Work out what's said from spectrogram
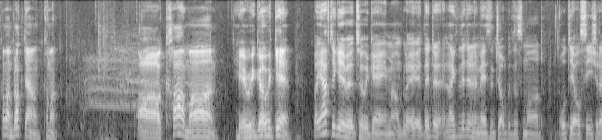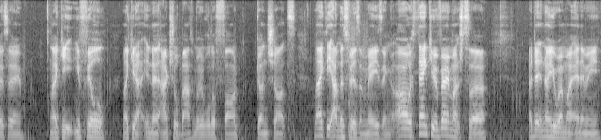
Come on, block down. Come on. Oh, come on. Here we go again. But you have to give it to the game, Mount Blade. They did like they did an amazing job with this mod. Or DLC should I say. Like you, you feel like you're in an actual battle with all the fog gunshots. Like the atmosphere is amazing. Oh, thank you very much, sir. I didn't know you were my enemy.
